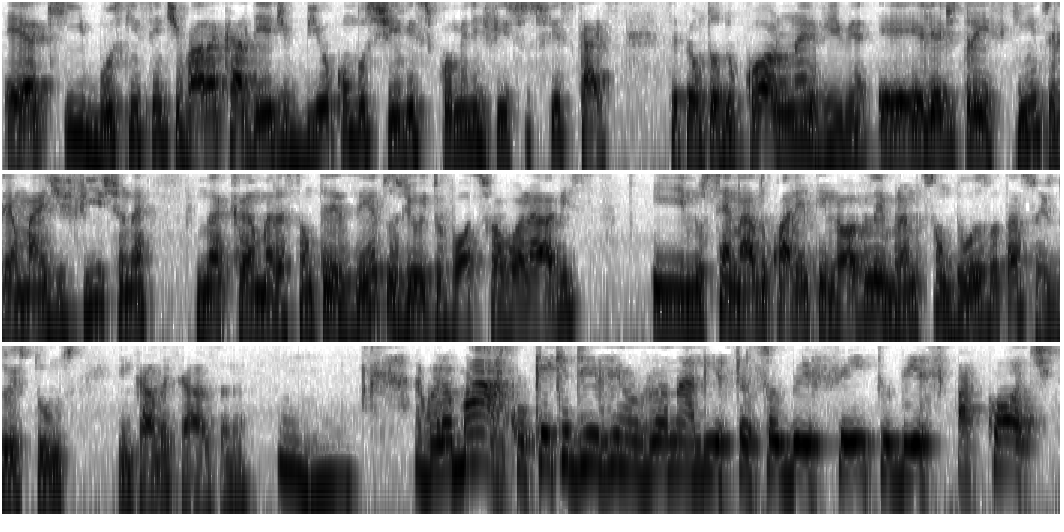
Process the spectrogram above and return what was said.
é a que busca incentivar a cadeia de biocombustíveis com benefícios fiscais. Você perguntou do quórum, né, Vivian? Ele é de 3 quintos, ele é mais difícil, né? Na Câmara são 308 votos favoráveis e no Senado 49, lembrando que são duas votações, dois turnos em cada casa. Né? Uhum. Agora, Marco, o que, que dizem os analistas sobre o efeito desse pacote?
